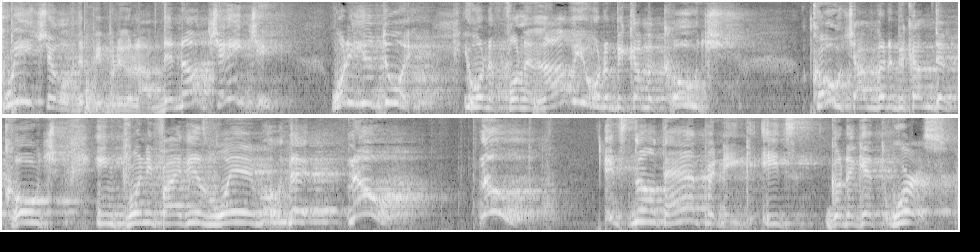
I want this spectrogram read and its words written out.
preacher of the people you love. They're not changing. What are you doing? You want to fall in love? You want to become a coach? Coach, I'm going to become the coach in 25 years. No, no, it's not happening. It's going to get worse.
